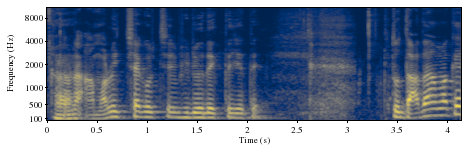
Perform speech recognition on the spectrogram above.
কারণ আমারও ইচ্ছা করছে ভিডিও দেখতে যেতে। তো দাদা আমাকে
